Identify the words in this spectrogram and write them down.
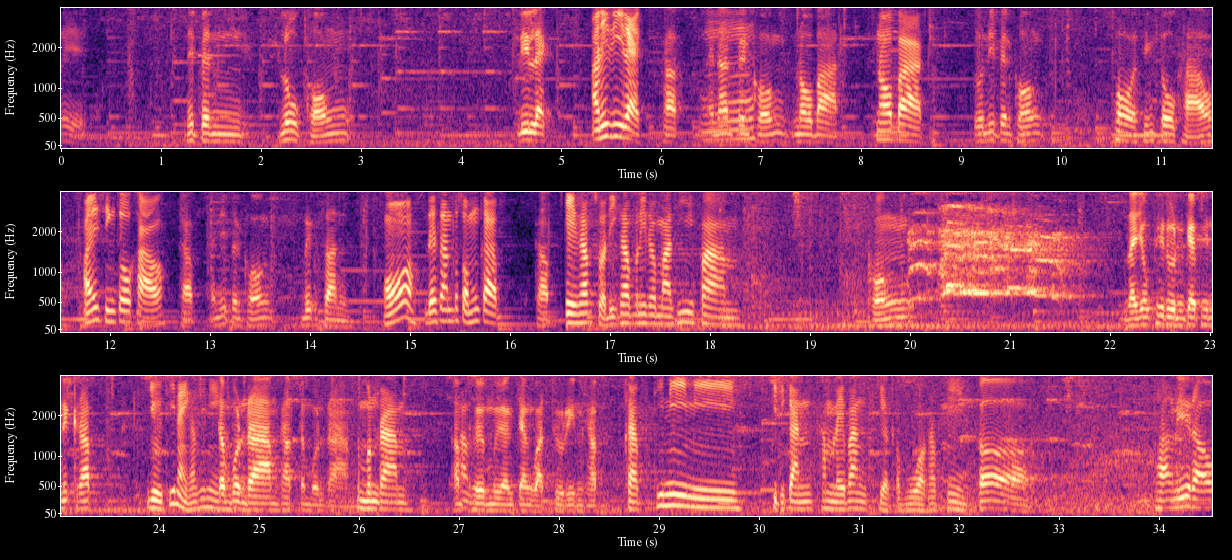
เล่นี่เป็นลูกของรีแลกอันนี้ดีแลก ครับอืม อันนั้นเป็นของโนบาทนอบาทตัวนี้เป็นของพ่อสิงโตขาวอันนี้สิงโตขาวครับ อันนี้เป็นของดึกซันอ๋อเดซันผสมกับครับโอเคครับ สวัสดีครับ วันนี้เรามาที่ฟาร์ม ของนายกพิรุณแก้วพินิจครับอยู่ที่ไหนครับที่นี่ตำบลรามครับตำบลรามตำบลรามอำเภอเมืองจังหวัดสุรินทร์ครับ ครับที่นี่มี กิจการทำอะไรบ้างเกี่ยวกับวัวครับนี่ ก็ทางนี้เรา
